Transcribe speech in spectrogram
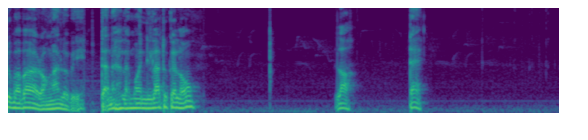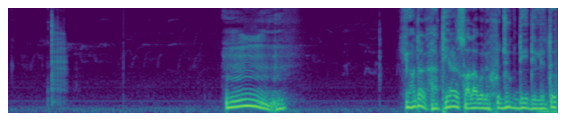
তইতো বাবা ৰঙা ল'বি। তেনেহ'লে মই নীলাটোকে লওঁ। ল দে। সিহঁতক হাথিয়াৰ চলাবলৈ সুযোগ দি দিলিতো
